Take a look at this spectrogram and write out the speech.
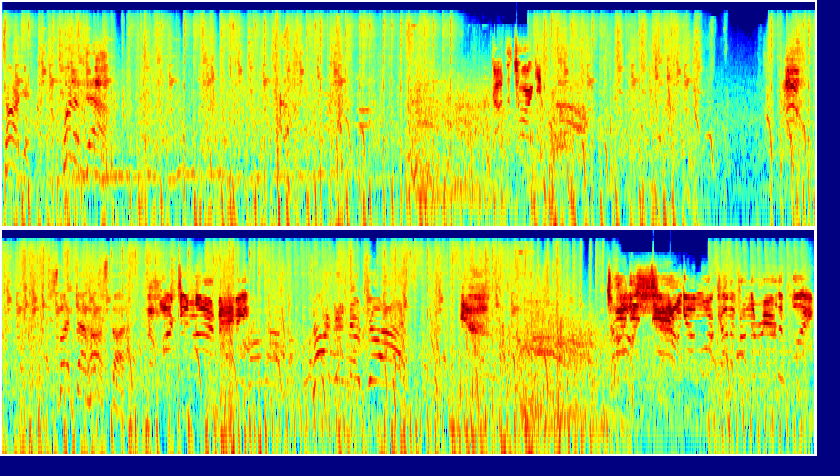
Target! Put him down! Got the target! Snipe that hostile! Watch and learn, baby! Target neutralized! Yeah. Target down! We got more coming from the rear of the plane!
